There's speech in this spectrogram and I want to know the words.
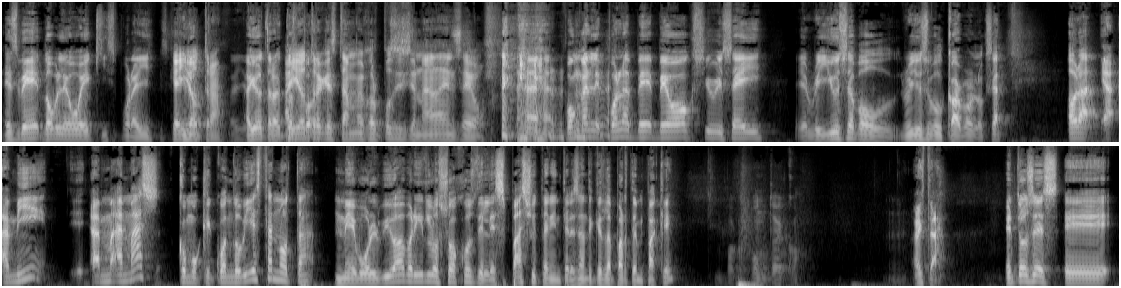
Es BWX por ahí. Es que hay otra. Hay otra. Hay otra que está mejor posicionada en SEO. Pónganle, ponla BOX Series A, eh, reusable, reusable cardboard, lo que sea. Ahora, a, a mí, eh, además, como que cuando vi esta nota, me volvió a abrir los ojos del espacio tan interesante que es la parte de empaque. Un poco punto eco. Ahí está. Entonces, eh,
